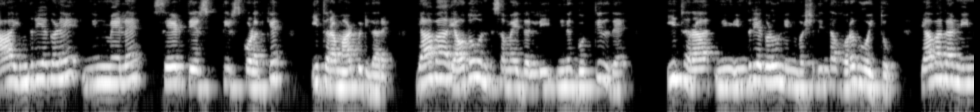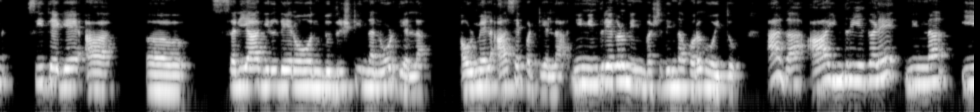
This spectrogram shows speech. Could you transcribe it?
ಆ ಇಂದ್ರಿಯಗಳೇ ನಿನ್ ಮೇಲೆ ಸೇಡ್ ತೀರ್ಸ್, ತೀರ್ಸ್ಕೊಳಕ್ಕೆ ಈ ತರ ಮಾಡ್ಬಿಟ್ಟಿದ್ದಾರೆ. ಯಾವ, ಯಾವುದೋ ಒಂದು ಸಮಯದಲ್ಲಿ ನಿನಗ್ ಗೊತ್ತಿಲ್ಲದೆ ಈ ತರ ನಿನ್ ಇಂದ್ರಿಯಗಳು ನಿನ್ ವಶದಿಂದ ಹೊರಗೆ ಹೋಯ್ತು. ಯಾವಾಗ ನೀನ್ ಸೀತೆಗೆ ಆ ಸರಿಯಾಗಿಲ್ದೇ ಇರೋ ಒಂದು ದೃಷ್ಟಿಯಿಂದ ನೋಡ್ದಿಯಲ್ಲ, ಅವಳ ಮೇಲೆ ಆಸೆ ಪಟ್ಟಿಯಲ್ಲ, ನಿನ್ನ ಇಂದ್ರಿಯಗಳು ನಿನ್ ವಶದಿಂದ ಹೊರಗೆ ಹೋಯ್ತು. ಆಗ ಆ ಇಂದ್ರಿಯಗಳೇ ನಿನ್ನ ಈ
